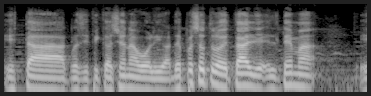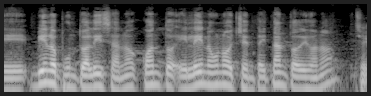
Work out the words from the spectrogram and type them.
esta clasificación a Bolívar. Después otro detalle, el tema, eh, bien lo puntualiza, ¿no? ¿Cuánto? Eleno, uno ochenta y tanto, dijo, ¿no? Sí.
